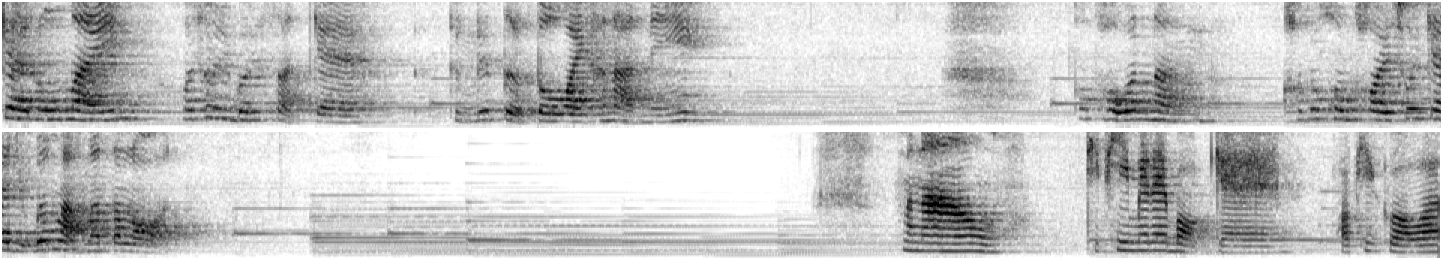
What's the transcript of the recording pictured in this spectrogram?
แกรู้ไหม ว่าฉันมีบริษัทแก ถึงได้เติบโตไวขนาดนี้ ก็เพราะว่านั้น เขาเป็นคนคอยช่วยแกอยู่เบื้องหลังมาตลอด มะนาวที่พี่ไม่ได้บอกแก เพราะพี่กลัวว่า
